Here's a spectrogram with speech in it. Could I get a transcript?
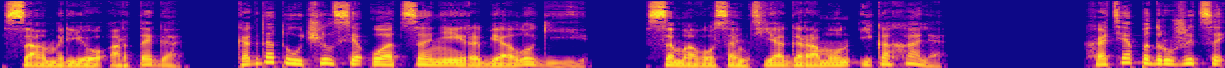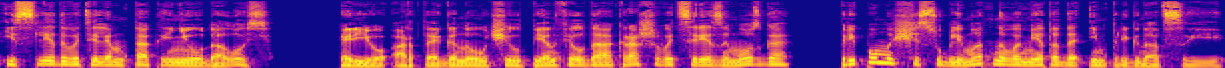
Сам Рио Артега когда-то учился у отца нейробиологии, самого Сантьяго Рамон и Кахаля. Хотя подружиться исследователям так и не удалось, Рио Артега научил Пенфилда окрашивать срезы мозга при помощи сублиматного метода импрегнации.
